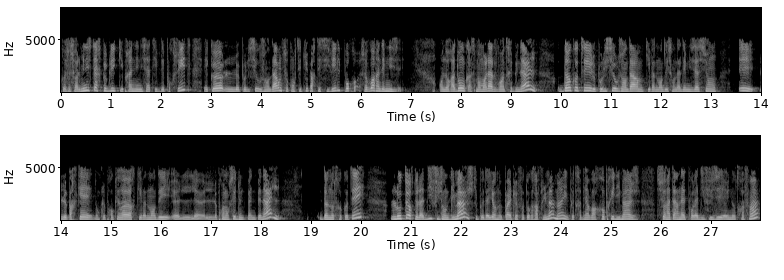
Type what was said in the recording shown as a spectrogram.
que ce soit le ministère public qui prenne l'initiative des poursuites et que le policier ou gendarme se constitue partie civile pour se voir indemniser. On aura donc à ce moment-là devant un tribunal, d'un côté le policier ou le gendarme qui va demander son indemnisation et le parquet, donc le procureur, qui va demander euh, le, le prononcé d'une peine pénale. D'un autre côté, l'auteur de la diffusion de l'image, qui peut d'ailleurs ne pas être le photographe lui-même, hein, il peut très bien avoir repris l'image sur Internet pour la diffuser à une autre fin,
